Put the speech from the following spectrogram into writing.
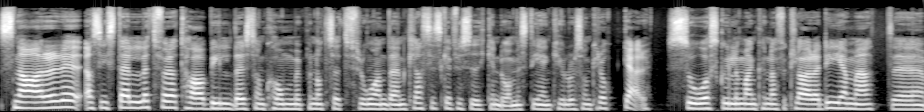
snarare, alltså istället för att ha bilder som kommer på något sätt från den klassiska fysiken då med stenkulor som krockar, så skulle man kunna förklara det med att eh,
